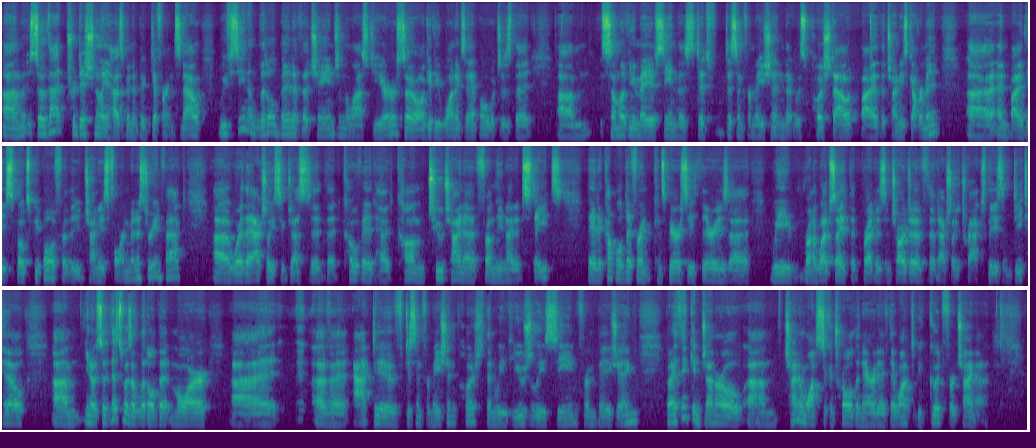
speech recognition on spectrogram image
Um, so that traditionally has been a big difference. Now, we've seen a little bit of a change in the last year. So I'll give you one example, which is that um, some of you may have seen this dis- disinformation that was pushed out by the Chinese government uh, and by the spokespeople for the Chinese Foreign Ministry, in fact, uh, where they actually suggested that COVID had come to China from the United States. They had a couple different conspiracy theories. Uh, we run a website that Brett is in charge of that actually tracks these in detail. Um, you know, so this was a little bit more uh, of an active disinformation push than we've usually seen from Beijing. But I think in general, um, China wants to control the narrative. They want it to be good for China.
